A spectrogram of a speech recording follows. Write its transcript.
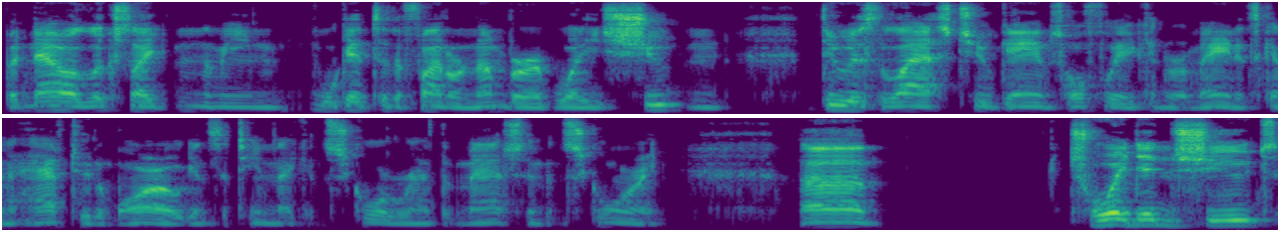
But now it looks like I mean we'll get to the final number of what he's shooting through his last two games. Hopefully it can remain. It's going to have to tomorrow against a team that can score. We're going to have to match them in scoring. Uh, Troy didn't shoot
